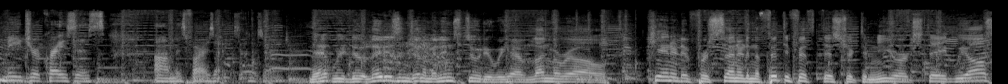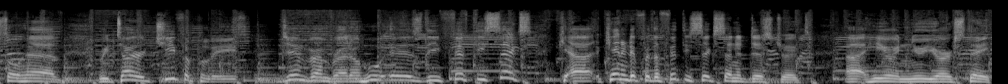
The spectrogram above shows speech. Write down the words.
major crisis um, as far as that's concerned. Yeah, we do. Ladies and gentlemen, in studio, we have Len Morrell, candidate for Senate in the 55th District of New York State. We also have retired Chief of Police, Jim Bredrodt, who is the 56th uh, candidate for the 56th Senate District uh, here in New York State.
